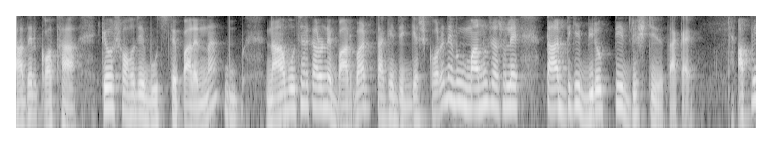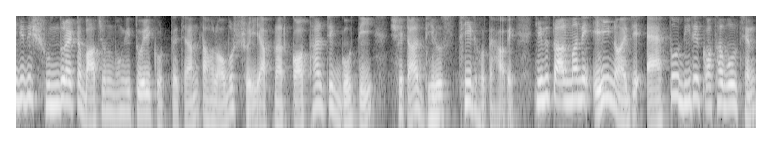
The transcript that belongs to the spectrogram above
তাদের কথা কেউ সহজে বুঝতে পারেন না। না বোঝার কারণে বারবার তাকে জিজ্ঞেস করেন এবং মানুষ আসলে তার দিকে বিরক্তির দৃষ্টিতে তাকায়। আপনি যদি সুন্দর একটা বাচনভঙ্গি তৈরি করতে চান, তাহলে অবশ্যই আপনার কথার যে গতি, সেটা ধীরস্থির হতে হবে। কিন্তু তার মানে এই নয় যে এত ধীরে কথা বলছেন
